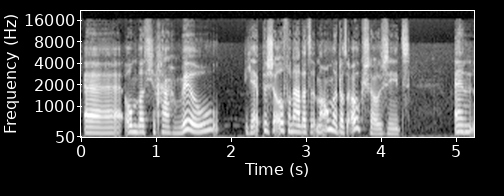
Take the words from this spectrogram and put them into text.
Uh, omdat je graag wil, je hebt er zoveel na dat een ander dat ook zo ziet. En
